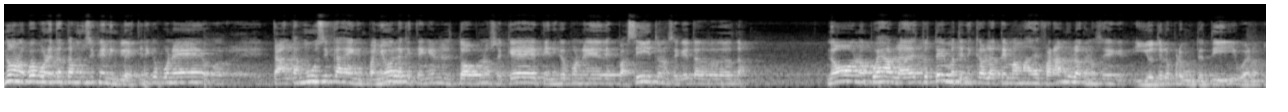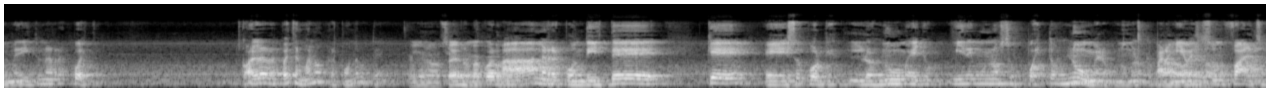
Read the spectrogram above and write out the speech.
no, no puede poner tanta música en inglés, tiene que poner eh, tantas músicas en español que estén en el top no sé qué, tienes que poner despacito, no sé qué, ta, ta, ta, ta. No, no puedes hablar de estos temas, tienes que hablar temas más de farándula, que no sé qué. Y yo te lo pregunté a ti y bueno, tú me diste una respuesta. ¿Cuál es la respuesta, hermano? Respóndelo usted. Coño, no sé, no me acuerdo. Ah, me respondiste que eso porque los números, ellos miden unos supuestos números, números que para Ah, mí a veces son falsos,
